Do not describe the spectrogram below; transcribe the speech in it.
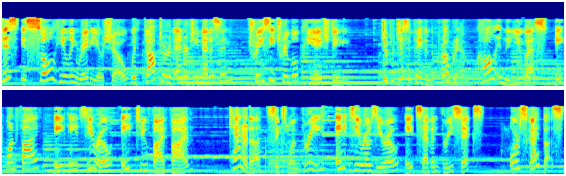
This is Soul Healing Radio Show with Doctor of Energy Medicine, Traci Trimble, PhD. To participate in the program, call in the U.S. 815-880-8255, Canada 613-800-8736, or Skype us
